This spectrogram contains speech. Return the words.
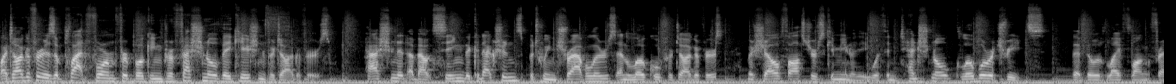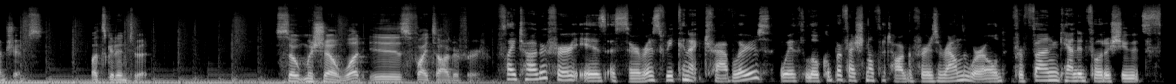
Flytographer is a platform for booking professional vacation photographers. Passionate about seeing the connections between travelers and local photographers, Michelle fosters community with intentional global retreats that build lifelong friendships. Let's get into it. So, Michelle, what is Flytographer? Flytographer is a service we connect travelers with local professional photographers around the world for fun, candid photo shoots,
